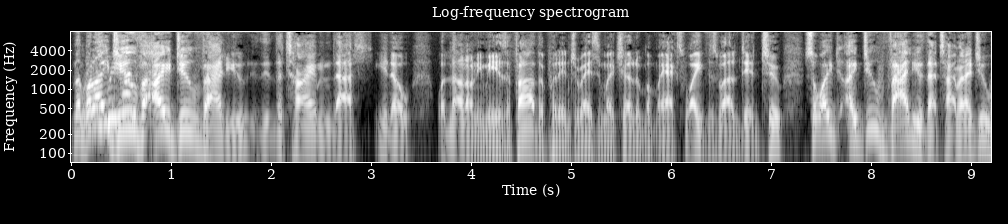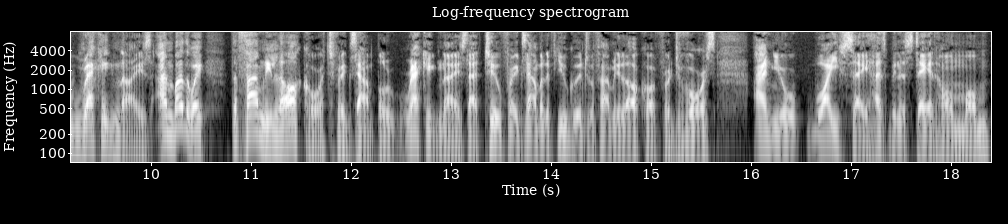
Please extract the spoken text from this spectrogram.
No, but I do, I do value the, the time that you know. Well, not only me as a father put into raising my children, but my ex-wife as well did too. So I, I do value that time, and I do recognise. And by the way, the family law courts, for example, recognise that too. For example, if you go into a family law court for divorce, and your wife say has been a stay-at-home mum,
